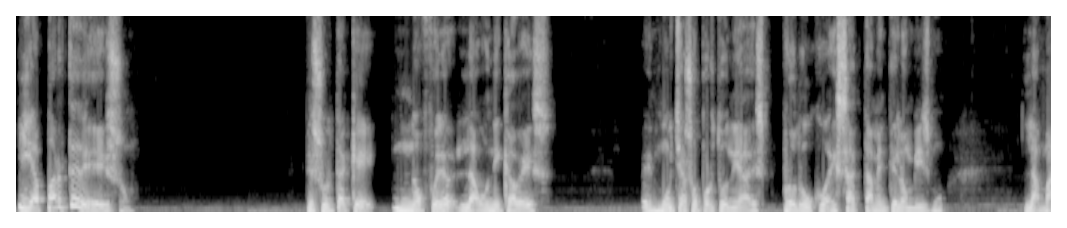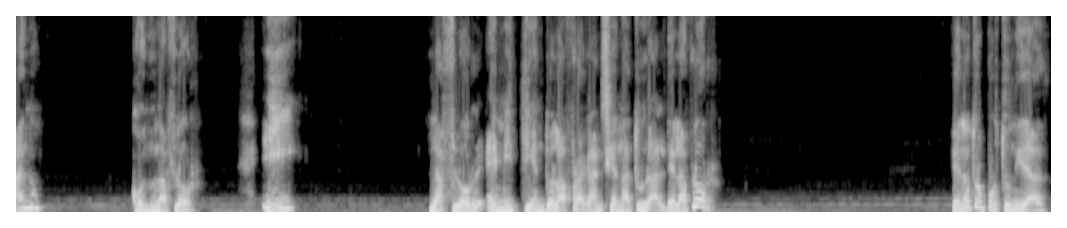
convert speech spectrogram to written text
Y aparte de eso, resulta que no fue la única vez, en muchas oportunidades produjo exactamente lo mismo, la mano con una flor y la flor emitiendo la fragancia natural de la flor. En otra oportunidad,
